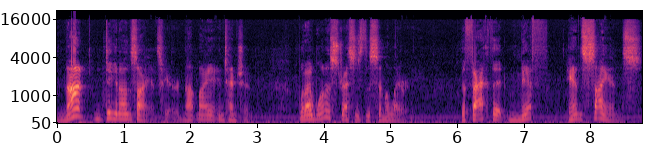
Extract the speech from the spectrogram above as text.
not digging on science here, not my intention. What I want to stress is the similarity. The fact that myth and science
